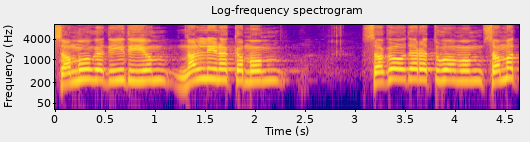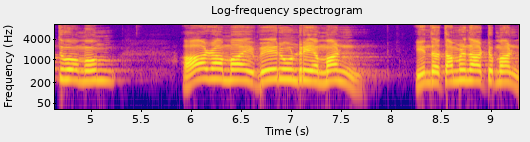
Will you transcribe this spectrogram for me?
சமூக நீதியும் நல்லிணக்கமும் சகோதரத்துவமும் சமத்துவமும் ஆழமாய் வேரூன்றிய மண் இந்த தமிழ்நாட்டு மண்.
